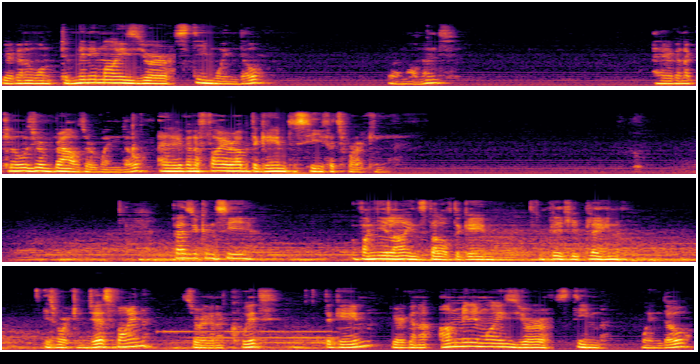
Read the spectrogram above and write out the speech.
you're going to want to minimize your Steam window for a moment. And you're going to close your browser window and you're going to fire up the game to see if it's working. As you can see, vanilla install of the game, completely plain, is working just fine. So we're going to quit the game. You're going to unminimize your Steam window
